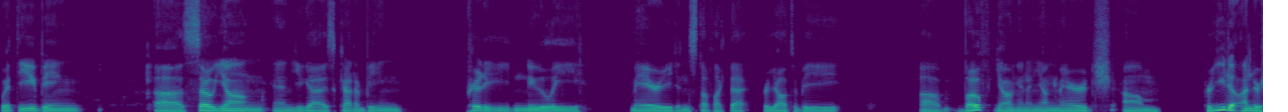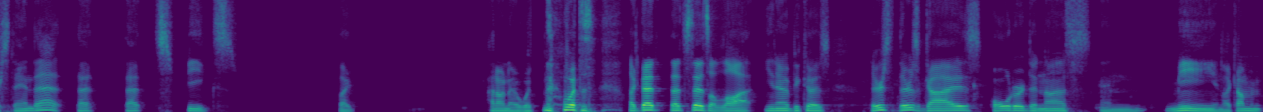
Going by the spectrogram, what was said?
with you being uh, so young and you guys kind of being pretty newly married and stuff like that, for y'all to be um, both young in a young marriage, um, for you to understand that that that speaks I don't know what what's like that that says a lot, you know, because there's there's guys older than us and me and like I'm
